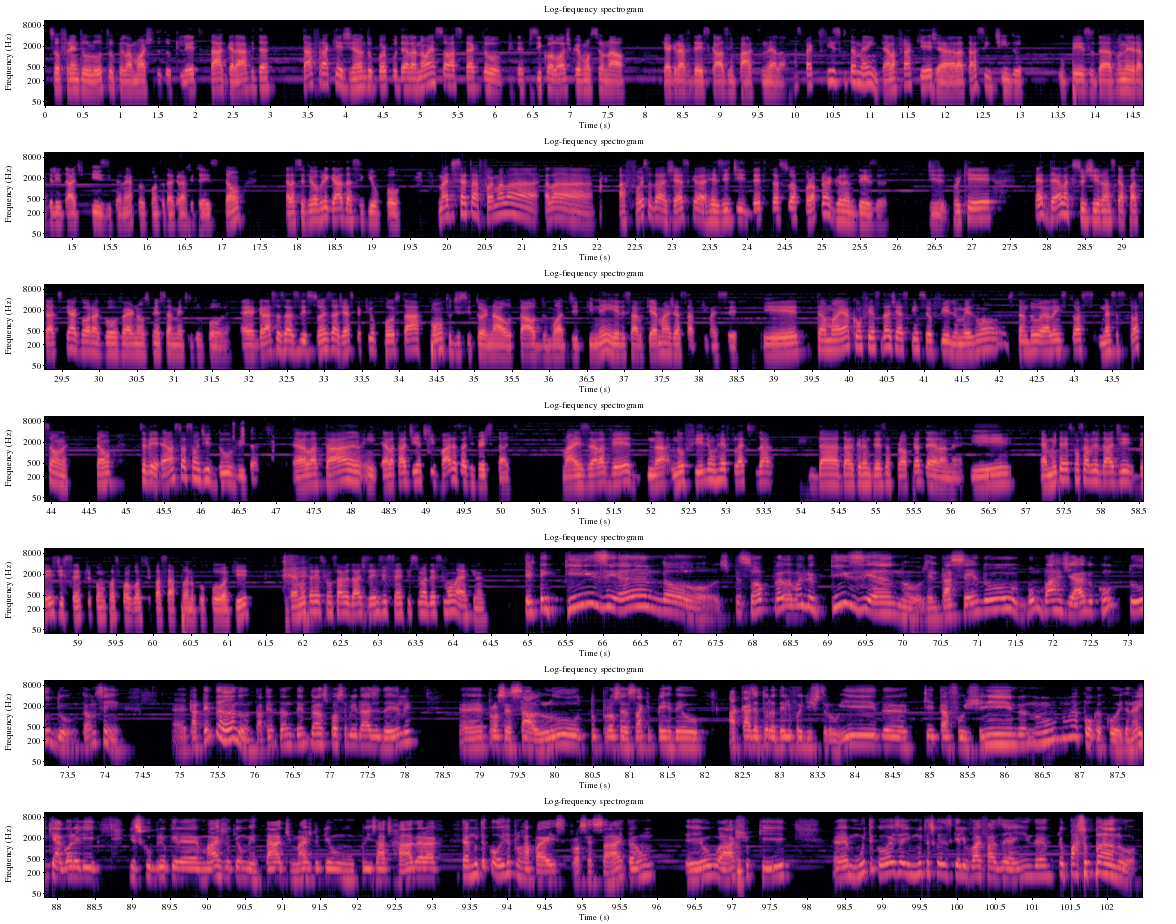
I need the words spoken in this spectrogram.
sofrendo luto pela morte do Duque Leto, tá grávida, tá fraquejando, o corpo dela não é só aspecto psicológico, emocional, que a gravidez causa impacto nela. Aspecto físico também. Então ela fraqueja, ela tá sentindo o peso da vulnerabilidade física, né, por conta da gravidez. Então, ela se vê obrigada a seguir o Paul. Mas de certa forma, ela, ela a força da Jéssica reside dentro da sua própria grandeza, de, porque é dela que surgiram as capacidades que agora governam os pensamentos do. Né? É graças às lições da Jéssica que o Paul está a ponto de se tornar o tal do Moadib, que nem ele sabe o que é, mas já sabe o que vai ser. E tamanha a confiança da Jéssica em seu filho, mesmo estando ela situa nessa situação, né? Então, você vê, é uma situação de dúvida. Ela tá, ela tá diante de várias adversidades, mas ela vê na, no filho um reflexo da, da, da grandeza própria dela, né? E é muita responsabilidade desde sempre, como o Pascoal gosta de passar pano pro povo aqui, é muita responsabilidade desde sempre em cima desse moleque, né? Ele tem 15 anos! Pessoal, pelo amor de Deus, 15 anos! Ele tá sendo bombardeado com tudo. Então, assim, é, tá tentando, tá tentando dentro das possibilidades dele é, processar luto, processar que perdeu a casa toda dele foi destruída, que está fugindo, não, não é pouca coisa, né? E que agora ele descobriu que ele é mais do que um Mentat, mais do que um Kwisatz Haderach. Então é muita coisa para o rapaz processar, então eu acho que é muita coisa e muitas coisas que ele vai fazer ainda. Eu passo pano!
